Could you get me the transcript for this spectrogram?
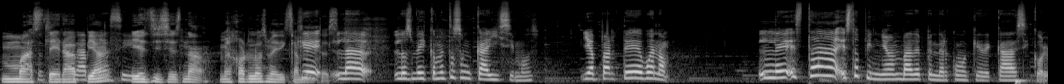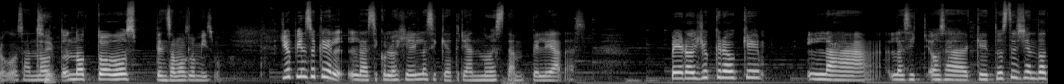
más terapia. terapia, sí. Y es dices, no, mejor los Es medicamentos. que la- los medicamentos son carísimos. Y aparte, bueno, le- esta, esta opinión va a depender como que de cada psicólogo. O sea, no, Sí. no todos pensamos lo mismo. Yo pienso que la psicología y la psiquiatría no están peleadas. Pero yo creo que la, la o sea, que tú estés yendo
